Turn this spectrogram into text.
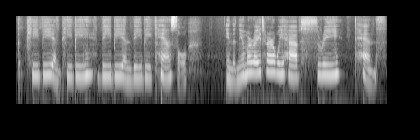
the PB and PB, VB and VB cancel. In the numerator we have 3 tenths.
